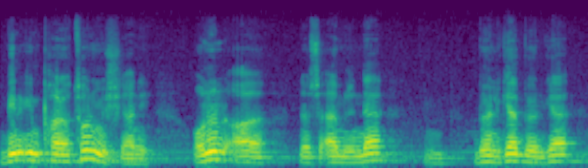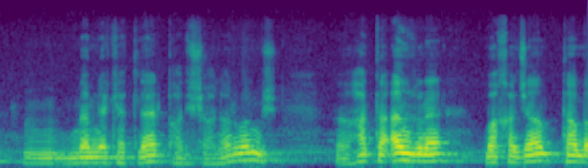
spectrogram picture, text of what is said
bir imparatormuş yani. Onun emrinde bölge bölge memleketler, padişahlar varmış. Hatta enzure bakacağım tabi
